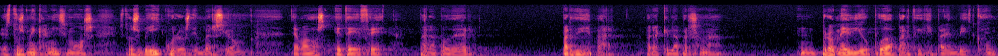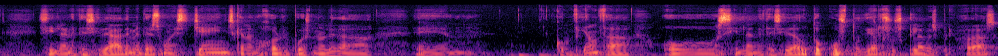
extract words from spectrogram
estos mecanismos, estos vehículos de inversión llamados ETF para poder participar, para que la persona promedio pueda participar en Bitcoin sin la necesidad de meterse un exchange que a lo mejor pues, no le da eh, confianza o sin la necesidad de autocustodiar sus claves privadas,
